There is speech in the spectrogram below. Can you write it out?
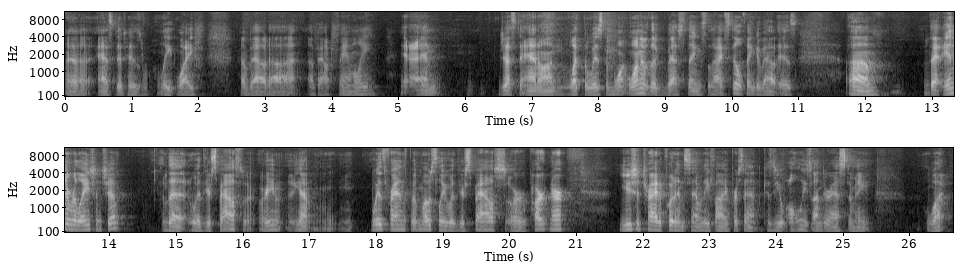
uh, as did his late wife, about, uh, about family. And just to add on what the wisdom, one, one of the best things that I still think about is um, that in a relationship, that with your spouse or, or even, yeah, with friends, but mostly with your spouse or partner, you should try to put in 75% because you always underestimate what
